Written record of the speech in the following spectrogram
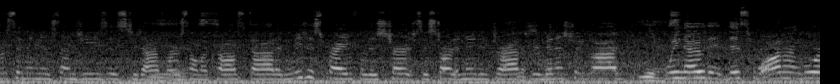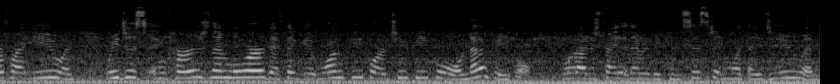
for sending your son Jesus to die yes. for us on the cross, God. And we just pray for this church to start a new drive through ministry, God. Yes. We know that this will honor and glorify you, and we just encourage them, Lord, if they get one people or two people or no people. Lord, I just pray that they would be consistent in what they do and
